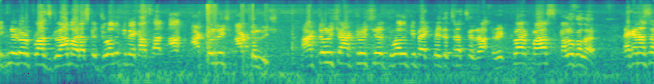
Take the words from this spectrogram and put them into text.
ইগনিটর প্লাস গ্লামার আজকে জোড়া দুটি ব্যাগ আছে? আটচল্লিশ আটচল্লিশ। আটচল্লিশ আটচল্লিশের জোড়া দুটি ব্যাগ পেয়ে যাচ্ছেন আজকে রেড কালার প্লাস কালো কালার এখানে আছে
